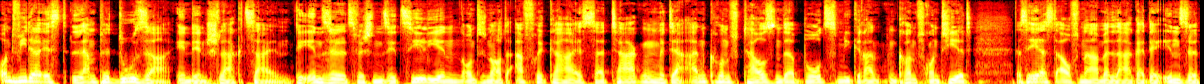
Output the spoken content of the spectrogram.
Und wieder ist Lampedusa in den Schlagzeilen. Die Insel zwischen Sizilien und Nordafrika ist seit Tagen mit der Ankunft tausender Bootsmigranten konfrontiert. Das Erstaufnahmelager der Insel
